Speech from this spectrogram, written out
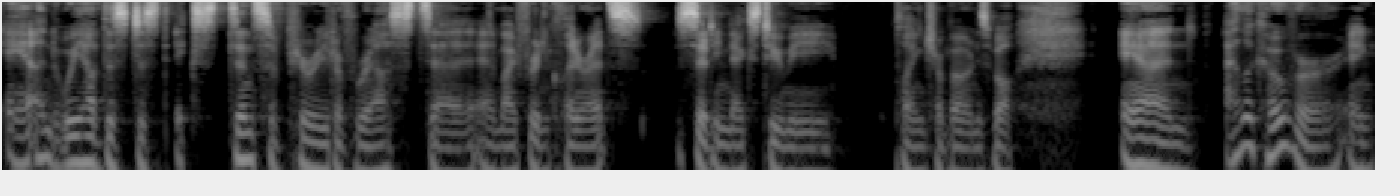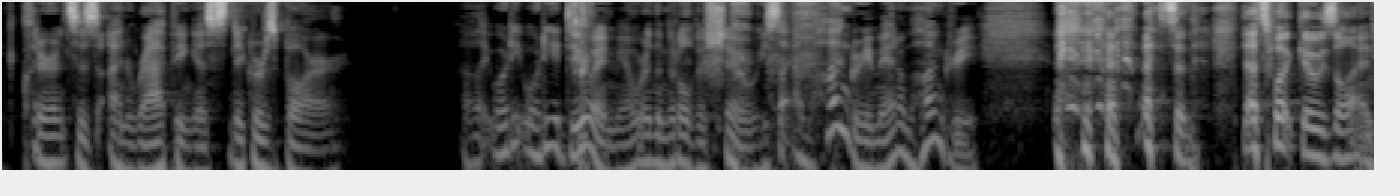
And we have this just extensive period of rest. Uh, and my friend Clarence sitting next to me playing trombone as well. And I look over and Clarence is unwrapping a Snickers bar. I'm like, what are, you, what are you doing, man? We're in the middle of a show. He's like, I'm hungry, man. I'm hungry. so that's what goes on.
